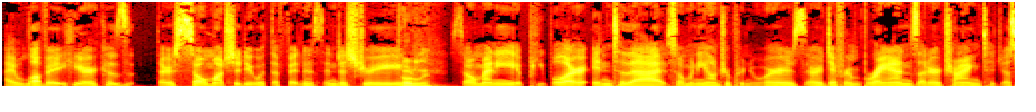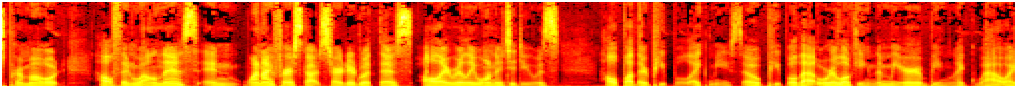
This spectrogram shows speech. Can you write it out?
I love it here because there's so much to do with the fitness industry. totally. So many people are into that. So many entrepreneurs. There are different brands that are trying to just promote health and wellness. And when I first got started with this, all I really wanted to do was help other people like me. So people that were looking in the mirror being like, wow, I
